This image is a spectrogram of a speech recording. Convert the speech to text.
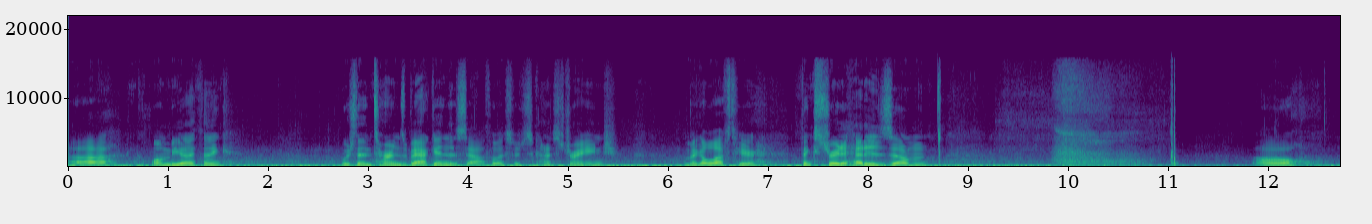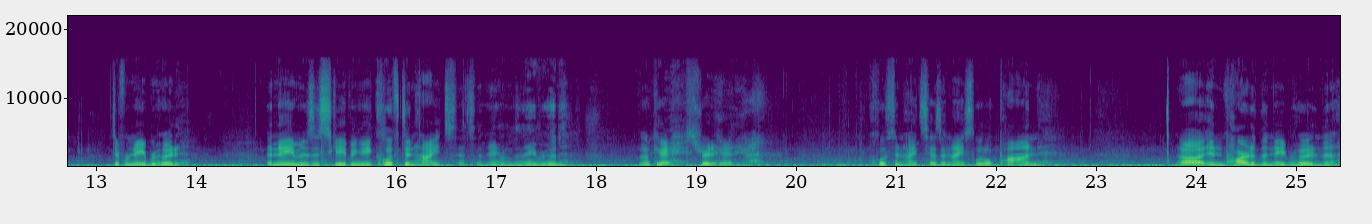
uh, Columbia, I think. which then turns back into Southwest, which is kind of strange. make a left here. I think straight ahead is, um, oh, different neighborhood. The name is escaping me. Clifton Heights, that's the name of the neighborhood. Okay, straight ahead, yeah. Clifton Heights has a nice little pond uh, in part of the neighborhood, in the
